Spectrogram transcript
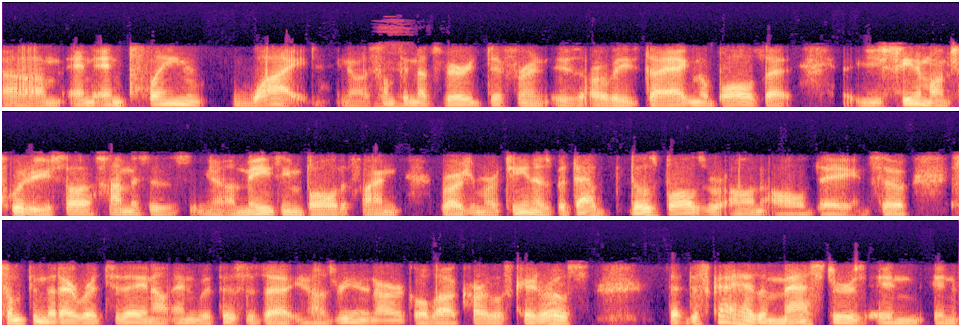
um, and and playing wide. You know, something mm-hmm. that's very different is are these diagonal balls that you've seen them on Twitter. You saw James's you know amazing ball to find Roger Martinez, but that those balls were on all day. And so something that I read today, and I'll end with this, is that you know I was reading an article about Carlos Queiroz that this guy has a master's in in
